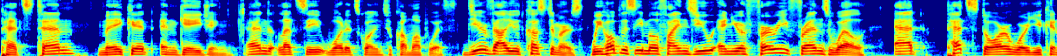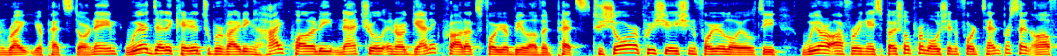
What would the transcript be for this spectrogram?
PETS10 make it engaging and let's see what it's going to come up with. Dear valued customers, we hope this email finds you and your furry friends well at pet store where you can write your pet store name, we're dedicated to providing high quality, natural and organic products for your beloved pets. To show our appreciation for your loyalty, we are offering a special promotion for 10% off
